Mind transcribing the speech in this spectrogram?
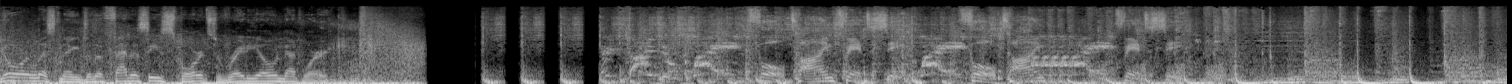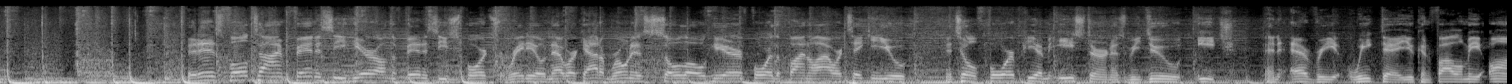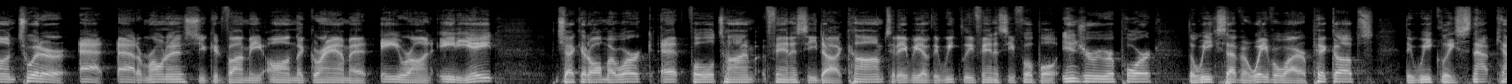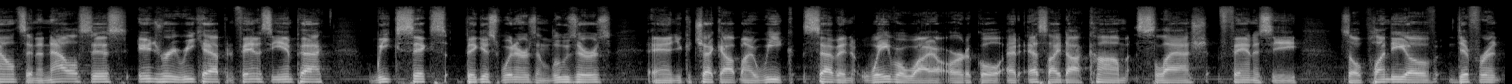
You're listening to the Fantasy Sports Radio Network. It's time to play! Full time fantasy. Play! Full time Play! fantasy. It is full time fantasy here on the Fantasy Sports Radio Network. Adam Ronis solo here for the final hour, taking you until 4 p.m. Eastern as we do each and every weekday. You can follow me on Twitter at Adam Ronis. You can find me on the gram at Aaron88. Check out all my work at fulltimefantasy.com. Today we have the weekly fantasy football injury report, the week seven waiver wire pickups, the weekly snap counts and analysis, injury recap and fantasy impact, week six biggest winners and losers. And you can check out my week seven waiver wire article at si.com slash fantasy. So plenty of different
